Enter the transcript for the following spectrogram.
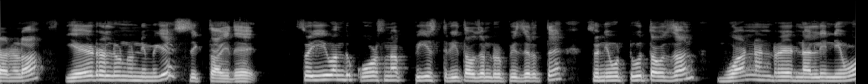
ಕನ್ನಡ ಎರಡರಲ್ಲೂ ನಿಮಗೆ ಸಿಗ್ತಾ ಇದೆ ಸೊ ಈ ಒಂದು ನ ಫೀಸ್ ತ್ರೀ ತೌಸಂಡ್ ರುಪೀಸ್ ಇರುತ್ತೆ ಸೊ ನೀವು ಟೂ ತೌಸಂಡ್ ಒನ್ ನಲ್ಲಿ ನೀವು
